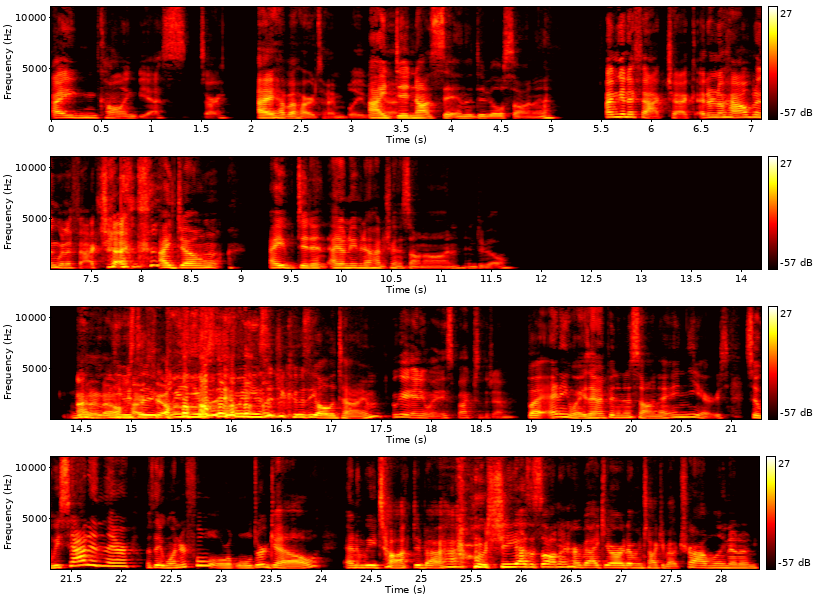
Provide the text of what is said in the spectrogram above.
I'm calling BS. Sorry. I have a hard time believing I it. did not sit in the Deville sauna. I'm gonna fact check. I don't know how, but I'm gonna fact check. I don't. I didn't. I don't even know how to turn the sauna on in Deville. I don't know We use, how the, we use it. We use the jacuzzi all the time. okay. Anyways, back to the gym. But anyways, I haven't been in a sauna in years. So we sat in there with a wonderful or- older gal, and we talked about how she has a sauna in her backyard, and we talked about traveling and, and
